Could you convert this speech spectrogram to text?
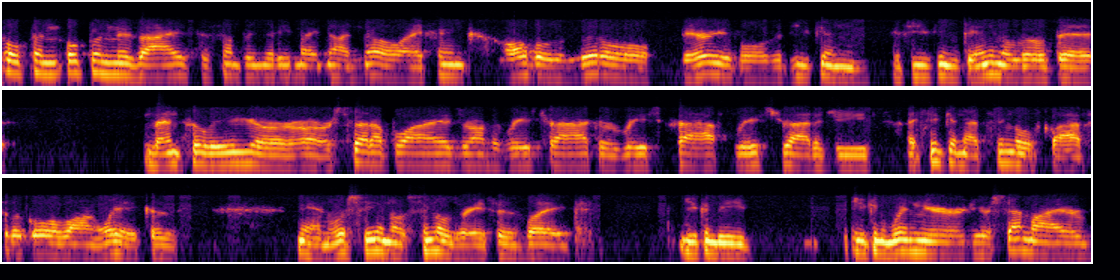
open open his eyes to something that he might not know. I think all those little variables, if you can if you can gain a little bit mentally or, or setup wise or on the racetrack or racecraft, race strategy, I think in that singles class it'll go a long way because, man, we're seeing those singles races like you can be, you can win your your semi or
